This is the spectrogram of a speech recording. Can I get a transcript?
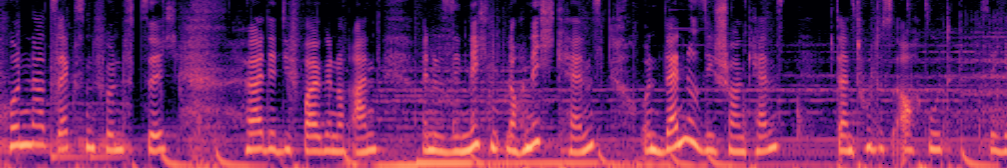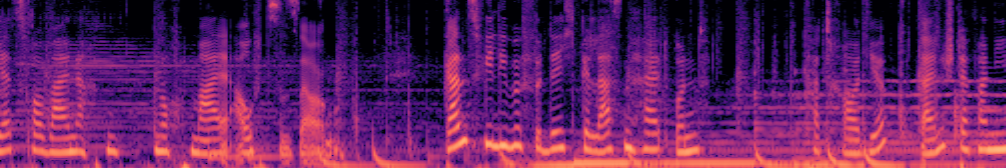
156. Hör dir die Folge noch an, wenn du sie nicht, noch nicht kennst. Und wenn du sie schon kennst, dann tut es auch gut, sie jetzt vor Weihnachten nochmal aufzusaugen. Ganz viel Liebe für dich, Gelassenheit und vertrau dir, deine Stefanie.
